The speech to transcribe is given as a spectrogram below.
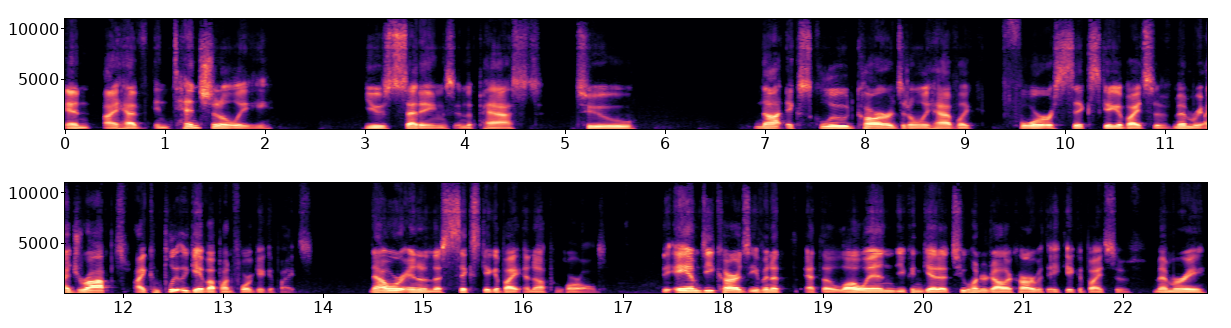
And I have intentionally used settings in the past to not exclude cards that only have like four or six gigabytes of memory. I dropped, I completely gave up on four gigabytes. Now we're in the six gigabyte and up world the AMD cards, even at at the low end, you can get a two hundred dollar card with eight gigabytes of memory.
